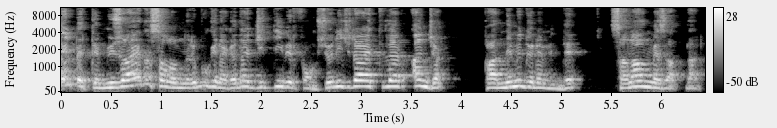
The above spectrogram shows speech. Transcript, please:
elbette müzayede salonları bugüne kadar ciddi bir fonksiyon icra ettiler ancak pandemi döneminde sanal mezatlar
